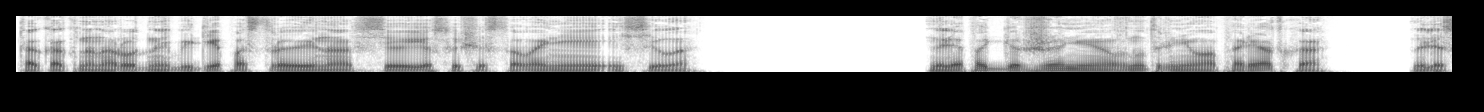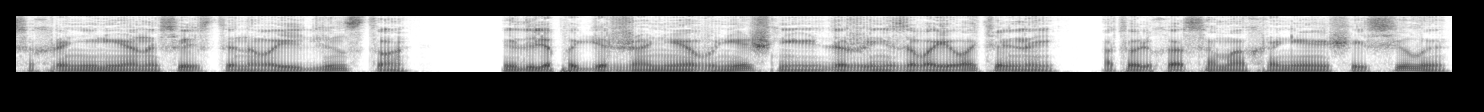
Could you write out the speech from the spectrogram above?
так как на народной беде построено все ее существование и сила. Для поддержания внутреннего порядка, для сохранения насильственного единства и для поддержания внешней, даже не завоевательной, а только самоохраняющей силы,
